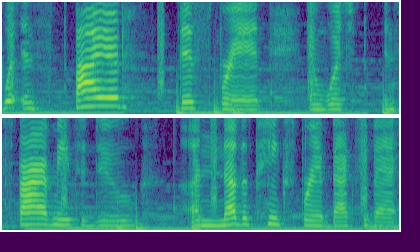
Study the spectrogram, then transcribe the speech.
what inspired this spread and which inspired me to do another pink spread back to back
